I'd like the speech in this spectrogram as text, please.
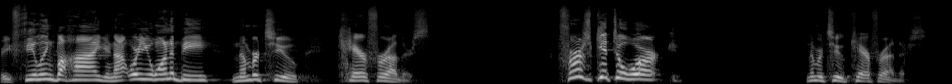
or you're feeling behind, you're not where you want to be. Number 2, care for others. First get to work. Number 2, care for others.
